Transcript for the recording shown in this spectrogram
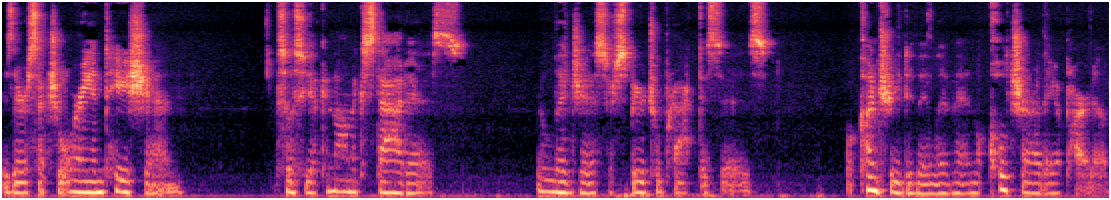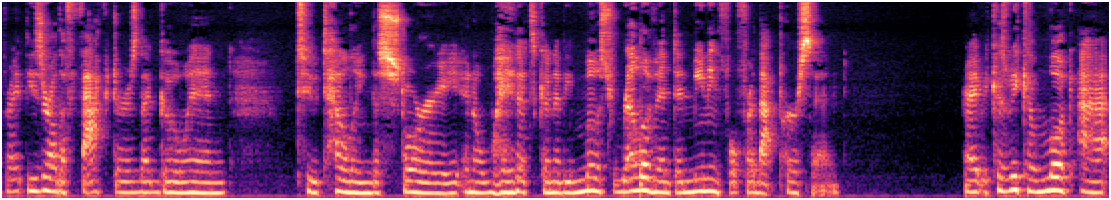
Is there a sexual orientation? Socioeconomic status? Religious or spiritual practices? What country do they live in? What culture are they a part of, right? These are all the factors that go in to telling the story in a way that's going to be most relevant and meaningful for that person. Right? Because we can look at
